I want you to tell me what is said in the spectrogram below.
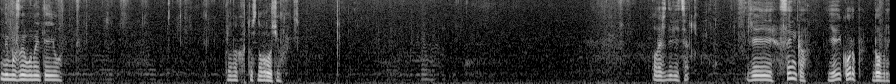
неможливо знайти його. Певно, хтось наврочив. Але ж дивіться, є і синька, є і короб добрий.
